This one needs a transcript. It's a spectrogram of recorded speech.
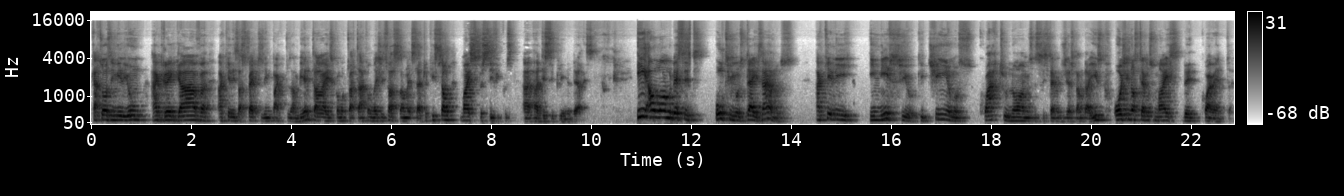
14001 agregava aqueles aspectos de impactos ambientais, como tratar com legislação, etc., que são mais específicos à, à disciplina delas. E ao longo desses últimos 10 anos, aquele início que tínhamos quatro nomes do sistema de gestão da ISO, hoje nós temos mais de 40.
